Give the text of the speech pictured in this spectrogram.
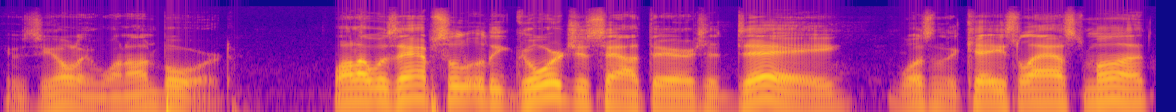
He was the only one on board. While it was absolutely gorgeous out there today, wasn't the case last month.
